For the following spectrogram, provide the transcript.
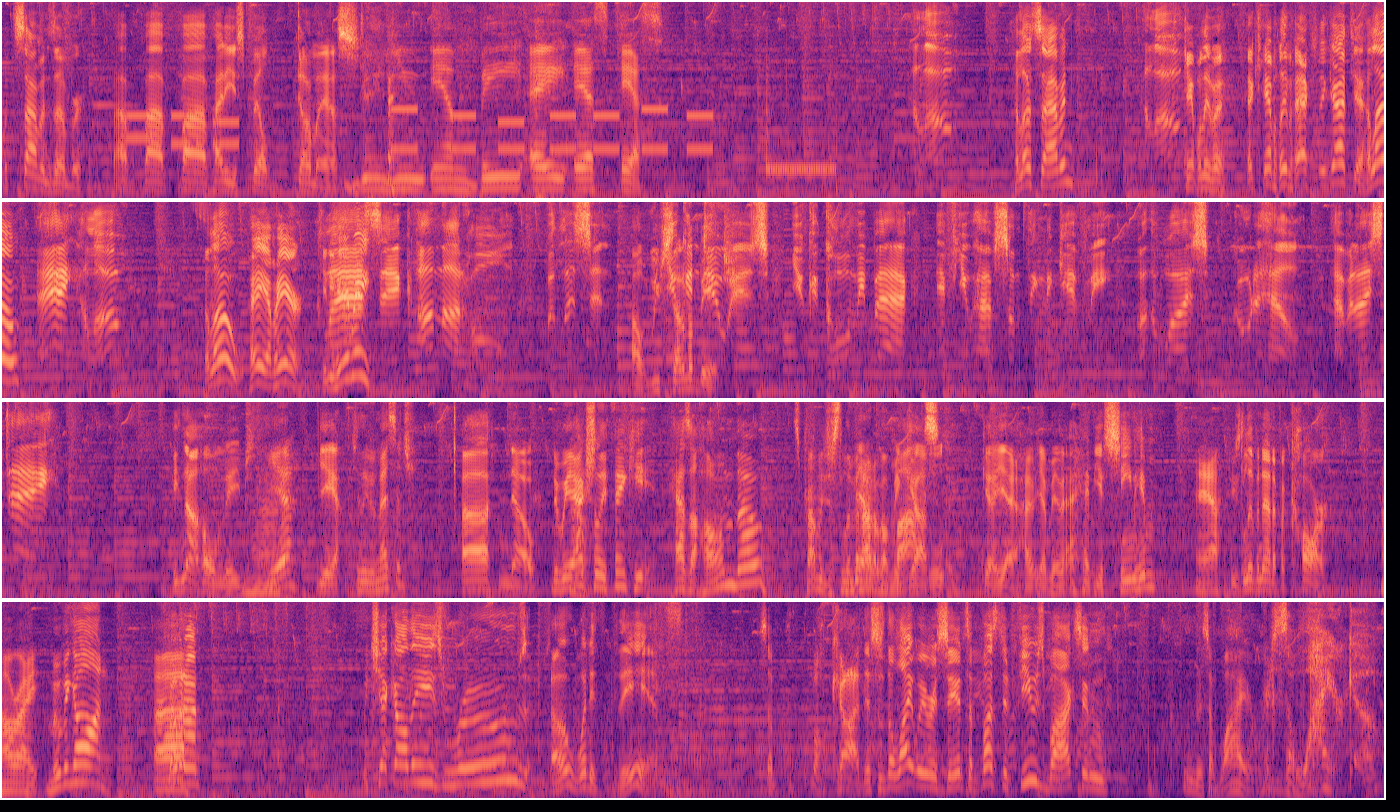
What's Simon's number? Five five five. How do you spell dumbass? D U M B A S S. Hello? Hello, Simon. Hello? Can't believe I, I can't believe I actually got you. Hello. Hey, hello? Hello. Hey, I'm here. Can you hear me? Classic. I'm not home. But listen. Oh, you son you of a can do is you can call me back if you have something to give me. Otherwise, go to hell. Have a nice day. He's not home, Neebs. Yeah. Yeah. Did you leave a message? Uh, no. Do we actually think he has a home though? He's probably just living out of a I mean, box. God, yeah, yeah. I I mean, have you seen him? Yeah. He's living out of a car. All right, moving on. Uh, Moving on. We check all these rooms. Oh, what is this? It's a. Oh God, this is the light we were seeing. It's a busted fuse box, and ooh, there's a wire. Where does the wire go?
